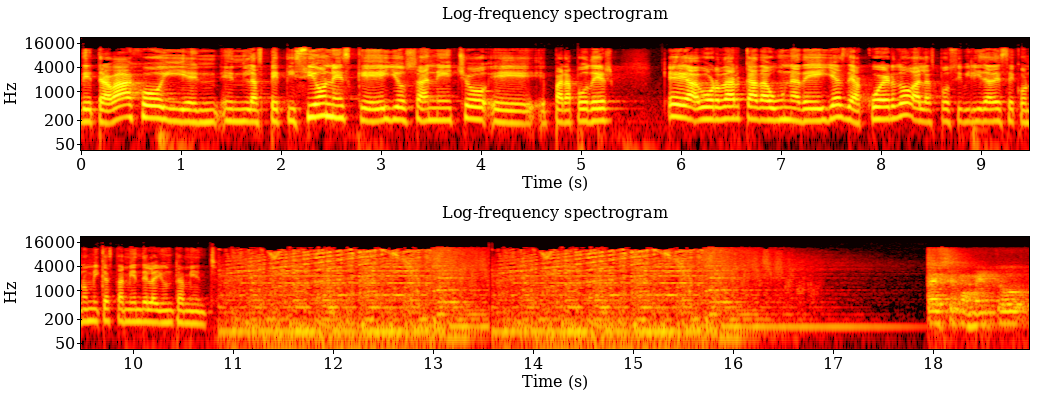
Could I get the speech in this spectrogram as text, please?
de, trabajo y en, en, las peticiones que ellos han hecho eh, para poder eh, abordar cada una de ellas de acuerdo a las posibilidades económicas también del ayuntamiento. A este momento,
